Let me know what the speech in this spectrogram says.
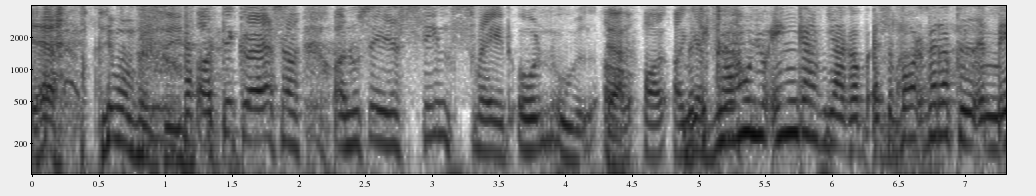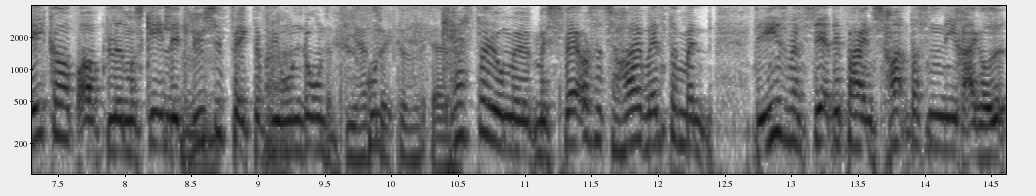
ja, det må man sige. Og det gør jeg så, og nu ser jeg sindssygt ond ud. Og, Ja. og, og Men jeg det gør ved- hun jo ikke engang, Jacob. Altså, hvor, hvad er der blevet af makeup og blevet måske lidt lyseffekter, fordi hun, hun, de har hun svigtet, ja. kaster jo med, med sværgelser til højre og venstre, men det eneste, man ser, det er bare hendes hånd, der sådan lige rækker ud.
